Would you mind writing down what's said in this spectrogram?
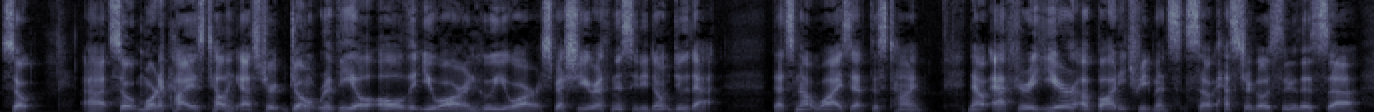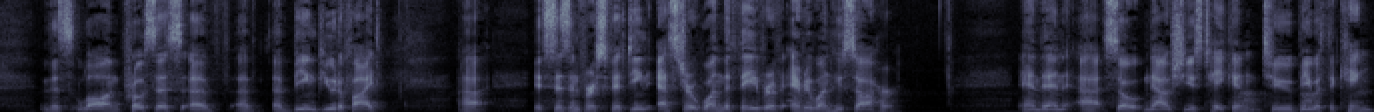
So, uh, so Mordecai is telling Esther, don't reveal all that you are and who you are, especially your ethnicity. Don't do that. That's not wise at this time. Now, after a year of body treatments, so Esther goes through this, uh, this long process of, of, of being beautified. Uh, it says in verse 15 Esther won the favor of everyone who saw her. And then, uh, so now she is taken to be with the king.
